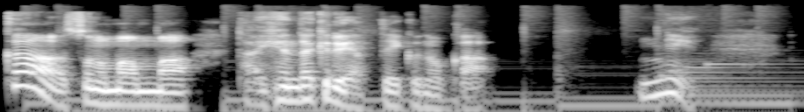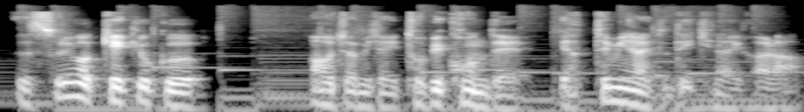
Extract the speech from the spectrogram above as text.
か、そのまんま大変だけどやっていくのか。ね。それは結局、あおちゃんみたいに飛び込んでやってみないとできないから、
